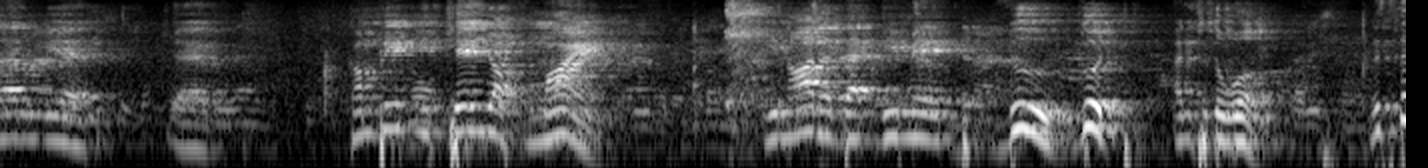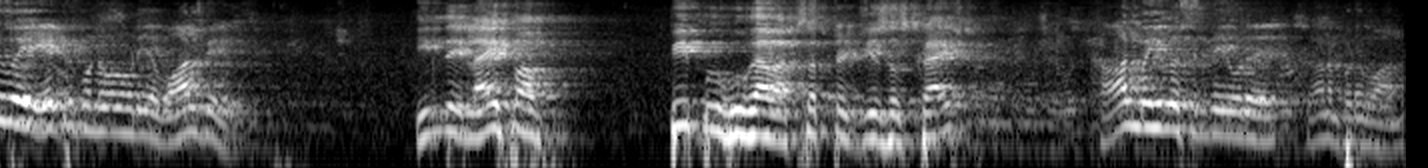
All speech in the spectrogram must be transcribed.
there will be a, a completely change of mind in order that we may do good unto the world. கிறிஸ்துவை ஏற்றுக்கொண்டவனுடைய வாழ்வில் In the life of people who have accepted Jesus Christ, தாழ்மையுள்ள சிந்தையோடு காணப்படுவான்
